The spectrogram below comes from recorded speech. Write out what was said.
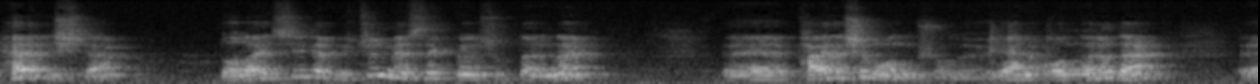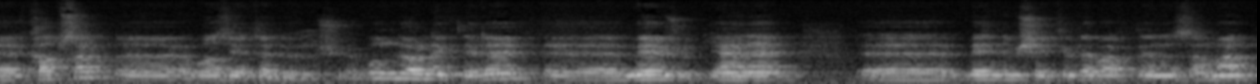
her işlem dolayısıyla bütün meslek mensuplarına e, paylaşım olmuş oluyor. Yani onlara da e, kapsar e, vaziyete dönüşüyor. Bunun örnekleri e, mevcut. Yani e, belli bir şekilde baktığınız zaman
